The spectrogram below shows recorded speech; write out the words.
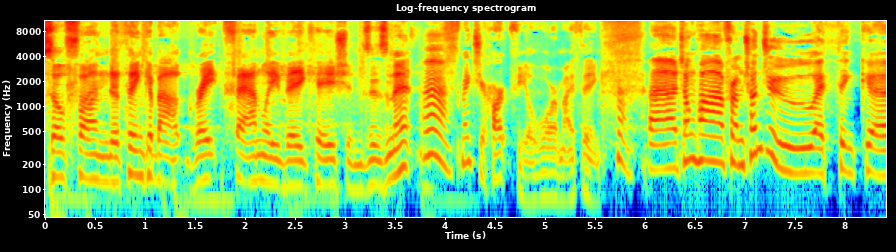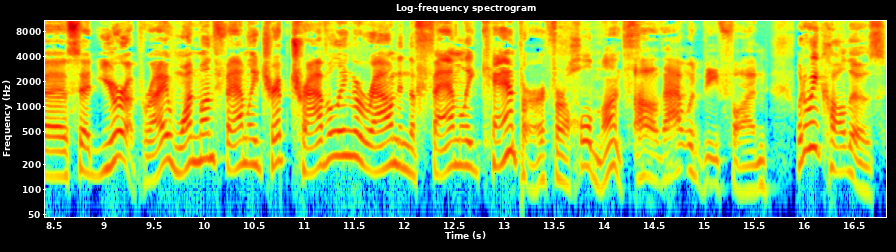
So fun to think about great family vacations, isn't it? It makes your heart feel warm, I think. uh, Chonghua from Cheonju, I think, uh, said Europe, right? One month family trip, traveling around in the family camper for a whole month. Oh, that would be fun. What do we call those?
